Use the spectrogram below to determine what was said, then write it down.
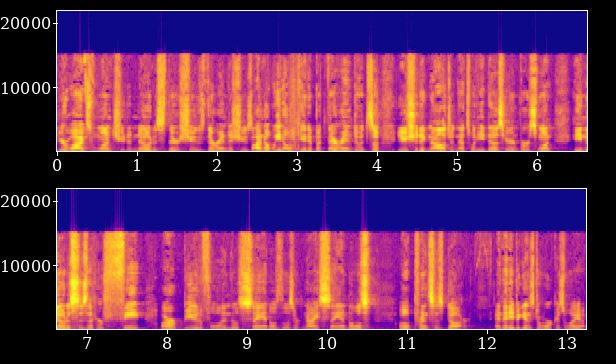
your wives want you to notice their shoes. They're into shoes. I know we don't get it, but they're into it, so you should acknowledge it. And that's what he does here in verse 1. He notices that her feet are beautiful. In those sandals, those are nice sandals. Oh, princess daughter. And then he begins to work his way up.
